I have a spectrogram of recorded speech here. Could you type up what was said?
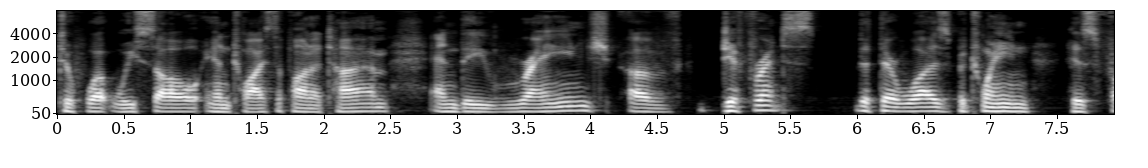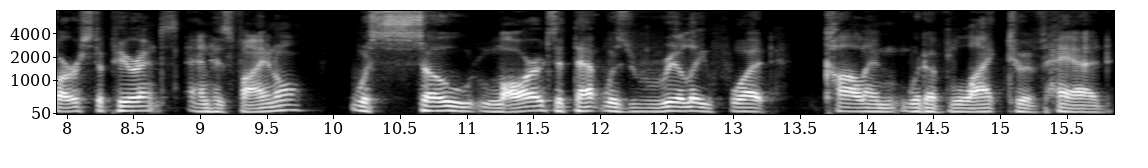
to what we saw in Twice Upon a Time and the range of difference that there was between his first appearance and his final was so large that that was really what Colin would have liked to have had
